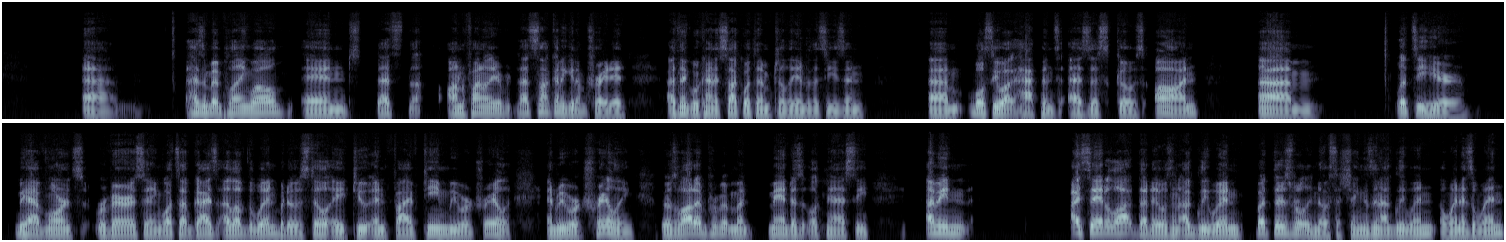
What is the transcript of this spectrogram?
Um, hasn't been playing well, and that's the, on finally that's not going to get him traded. I think we're kind of stuck with him till the end of the season. Um, we'll see what happens as this goes on. Um, let's see here. We have Lawrence Rivera saying, "What's up, guys? I love the win, but it was still a two and five team. We were trailing, and we were trailing. There was a lot of improvement. Man, does it look nasty? I mean, I say it a lot that it was an ugly win, but there's really no such thing as an ugly win. A win is a win.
